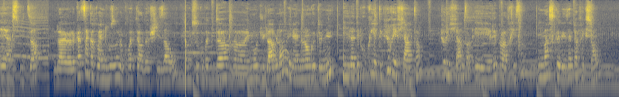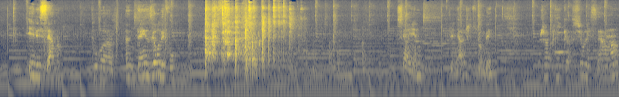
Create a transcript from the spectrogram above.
Et ensuite, le 492, le correcteur de chez Zao. Donc ce correcteur euh, est modulable, il a une longue tenue. Il a des propriétés purifiantes, purifiantes et réparatrices. Il masque les imperfections et les cernes pour euh, un teint zéro défaut. C'est rien, génial, j'ai tout tombé. J'applique sur les cernes.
